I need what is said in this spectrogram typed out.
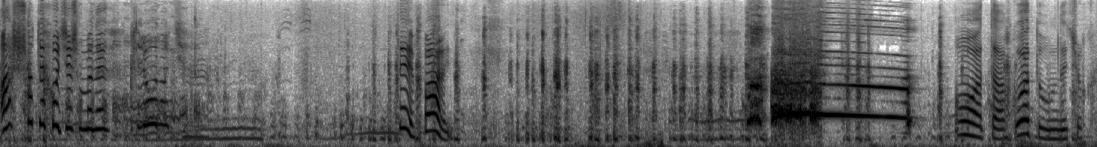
А що ти хочеш в мене клюнути? Ти парень. Отак, от умничок.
